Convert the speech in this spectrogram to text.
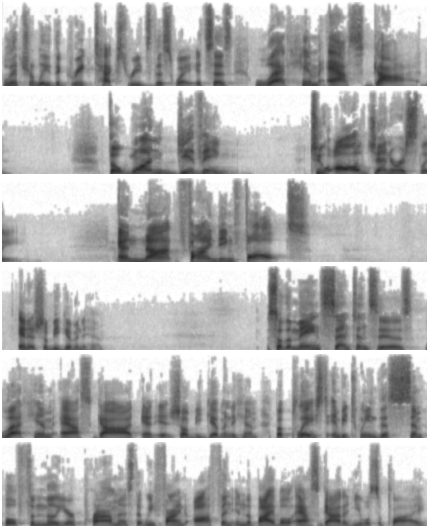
literally, the Greek text reads this way it says, Let him ask God, the one giving to all generously and not finding fault, and it shall be given to him. So the main sentence is, Let him ask God, and it shall be given to him. But placed in between this simple, familiar promise that we find often in the Bible, ask God and he will supply,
